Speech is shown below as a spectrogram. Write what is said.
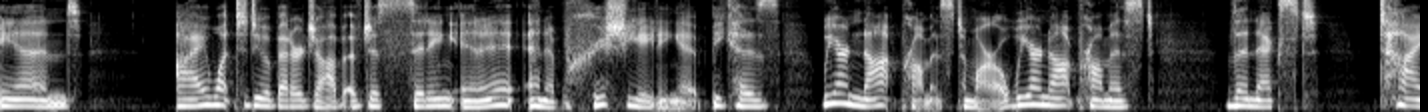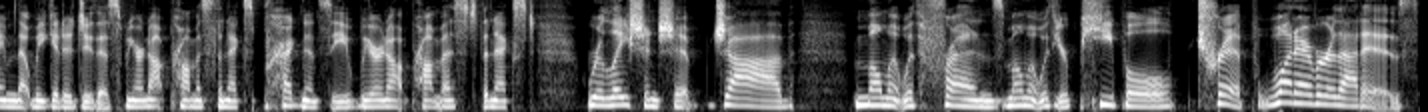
and I want to do a better job of just sitting in it and appreciating it because we are not promised tomorrow. We are not promised the next time that we get to do this. We are not promised the next pregnancy. We are not promised the next relationship, job, moment with friends, moment with your people, trip, whatever that is.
